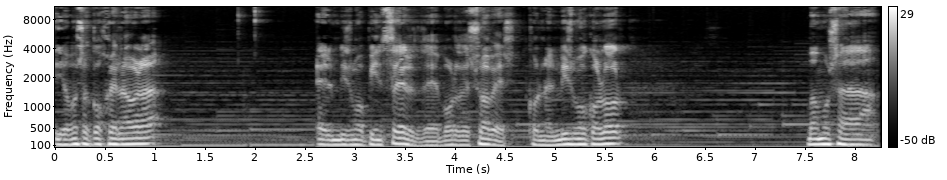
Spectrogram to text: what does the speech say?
y vamos a coger ahora el mismo pincel de bordes suaves con el mismo color. Vamos a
